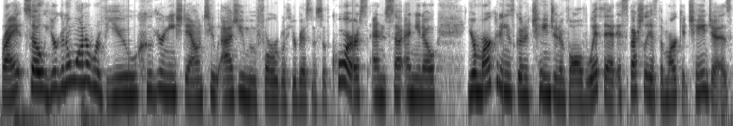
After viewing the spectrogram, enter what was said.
right? So you're going to want to review who your niche down to as you move forward with your business, of course. And so, and you know, your marketing is going to change and evolve with it, especially as the market changes.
